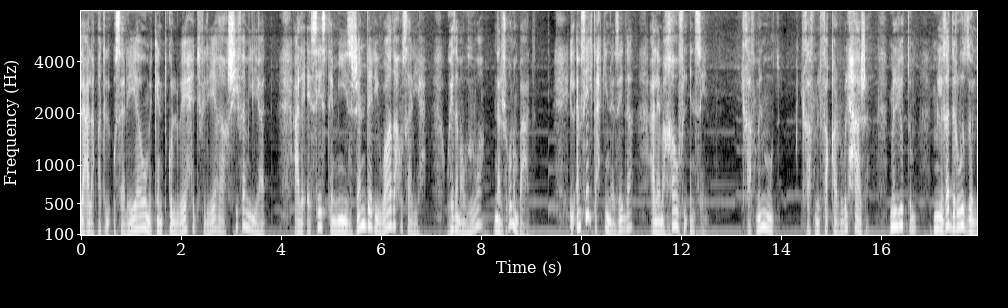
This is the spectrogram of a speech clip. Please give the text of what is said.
العلاقات الأسرية ومكانة كل واحد في الهيرارشي فاميليال. على أساس تمييز جندري واضح وصريح. وهذا موضوع نرجع له بعد. الأمثال تحكي لنا زادة على مخاوف الإنسان. يخاف من الموت يخاف من الفقر والحاجة من اليتم من الغدر والذل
